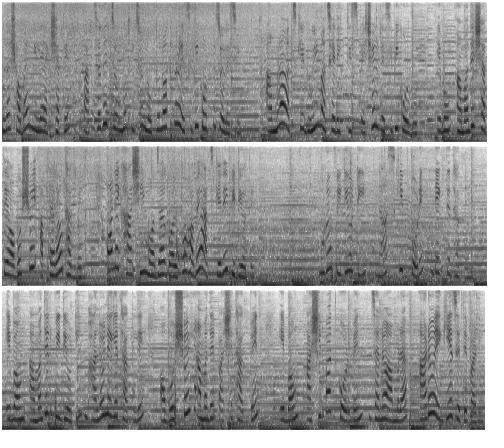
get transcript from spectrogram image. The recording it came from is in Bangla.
আমরা সবাই মিলে একসাথে বাচ্চাদের জন্য কিছু নতুনত্ব রেসিপি করতে চলেছি। আমরা আজকে রুই মাছের একটি স্পেশাল রেসিপি করব এবং আমাদের সাথে অবশ্যই আপনারাও থাকবেন। অনেক হাসি, মজা, গল্প হবে আজকের এই ভিডিওতে। পুরো ভিডিওটি না স্কিপ করে দেখতে থাকুন এবং আমাদের ভিডিওটি ভালো লেগে থাকলে অবশ্যই আমাদের পাশে থাকবেন এবং আশীর্বাদ করবেন যেন আমরা আরও এগিয়ে যেতে পারি।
